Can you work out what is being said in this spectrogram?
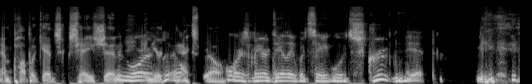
and public education Or, and your tax bill. or as Mayor Daley would say, would scrutiny it.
